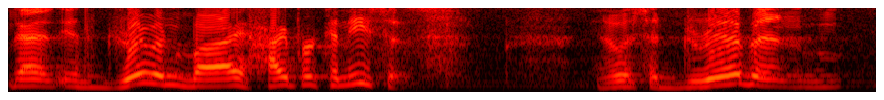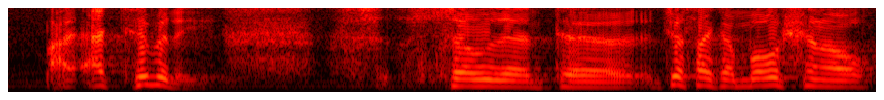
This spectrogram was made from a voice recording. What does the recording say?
that is driven by hyperkinesis. You know, it's a driven by activity. So that uh, just like emotional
